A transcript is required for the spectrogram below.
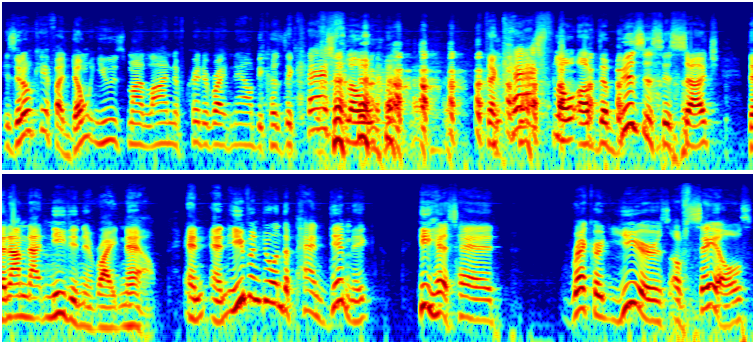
"Is it okay if I don't use my line of credit right now because the cash flow, the cash flow of the business is such that I'm not needing it right now." And and even during the pandemic, he has had record years of sales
